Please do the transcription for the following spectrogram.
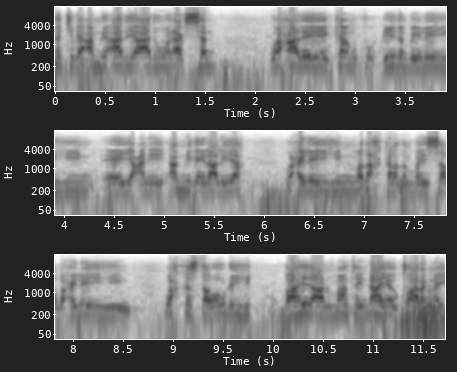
ka jira amni aad iyo aad u wanaagsan waxaa leeyahay kaamku ciidan bay leeyihiin yacni amniga ilaaliya. Waxay leeyihiin madax kala dambaysa waxay leeyihiin wax kasta waa u dhan yihiin baahida aanu maanta indhahayaga ku aragnay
